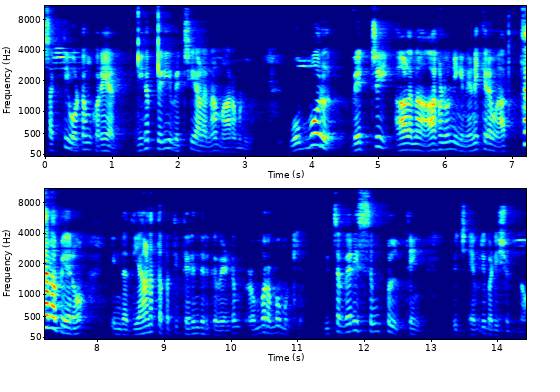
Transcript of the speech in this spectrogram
சக்தி ஓட்டம் குறையாது. மிகப்பெரிய வெற்றியாளனாக மாற முடியும். ஒவ்வொரு வெற்றி ஆளனாக ஆகணும்னு நீங்கள் நினைக்கிறவங்க அத்தனை பேரும் இந்த தியானத்தை பற்றி தெரிந்திருக்க வேண்டும். ரொம்ப ரொம்ப முக்கியம். It's a very simple thing which everybody should know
